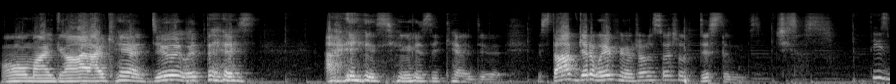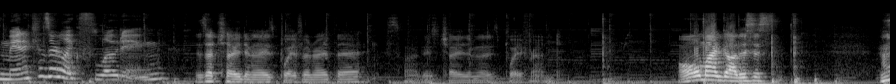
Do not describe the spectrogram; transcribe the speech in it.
Oh my god, I can't do it with this! I seriously can't do it. Stop, get away from me, I'm trying to social distance. Jesus. These mannequins are like floating. Is that Charli D'Amelio's boyfriend right there? This one, there's Charli D'Amelio's boyfriend. Oh my god, this is... I'm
